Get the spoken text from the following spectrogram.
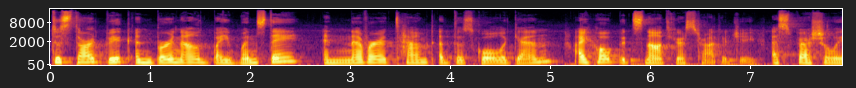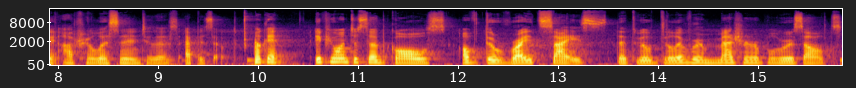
To start big and burn out by Wednesday and never attempt at this goal again? I hope it's not your strategy, especially after listening to this episode. Okay, if you want to set goals of the right size that will deliver measurable results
